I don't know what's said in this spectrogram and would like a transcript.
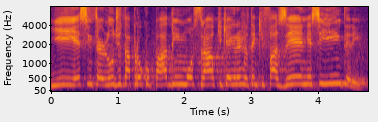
E esse interlúdio está preocupado em mostrar o que a igreja tem que fazer nesse ínterim.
